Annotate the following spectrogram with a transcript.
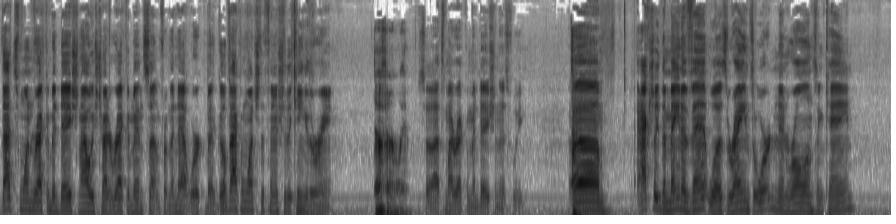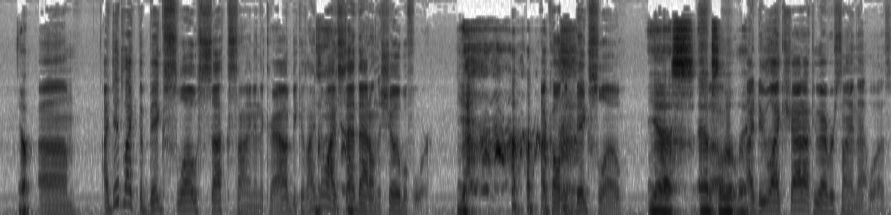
that's one recommendation. I always try to recommend something from the network, but go back and watch the finish of the King of the Ring. Definitely. So that's my recommendation this week. Um, actually, the main event was Reigns, Orton, and Rollins and Kane. Yep. Um, I did like the big slow suck sign in the crowd because I know I've said that on the show before. Yeah. I called them big slow. Yes, So, absolutely. I do like shout out to whoever signed that was.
